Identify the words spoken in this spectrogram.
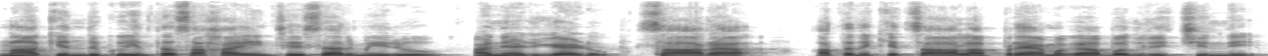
నాకెందుకు ఇంత సహాయం చేశారు మీరు? అని అడిగాడు. సారా అతనికి చాలా ప్రేమగా బదులిచ్చింది.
